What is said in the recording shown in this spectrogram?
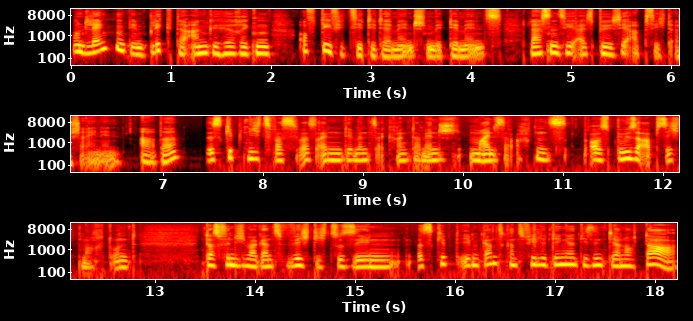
und lenken den Blick der Angehörigen auf Defizite der Menschen mit Demenz, lassen sie als böse Absicht erscheinen. Aber Es gibt nichts, was, was ein demenzerkrankter Mensch meines Erachtens aus böser Absicht macht. Und das finde ich immer ganz wichtig zu sehen. Es gibt eben ganz, ganz viele Dinge, die sind ja noch da.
